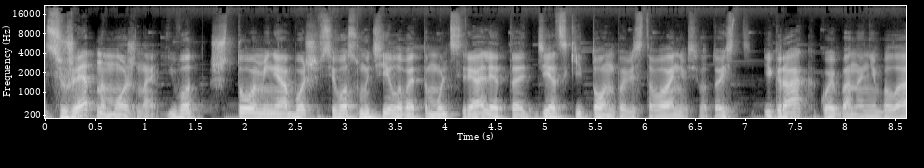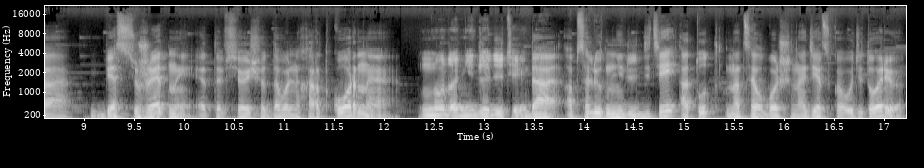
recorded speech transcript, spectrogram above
Сюжетно можно. И вот что меня больше всего смутило в этом мультсериале, это детский тон повествования всего. То есть игра, какой бы она ни была, бессюжетной, это все еще довольно хардкорная, ну да, не для детей. Да, абсолютно не для детей, а тут нацел больше на детскую аудиторию.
